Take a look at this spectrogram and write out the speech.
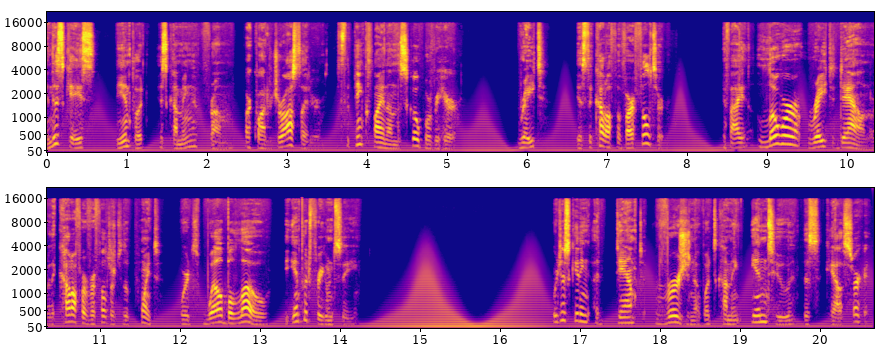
In this case, the input is coming from our quadrature oscillator. It's the pink line on the scope over here. Rate is the cutoff of our filter. If I lower rate down, or the cutoff of our filter to the point where it's well below the input frequency, we're just getting a damped version of what's coming into this chaos circuit.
